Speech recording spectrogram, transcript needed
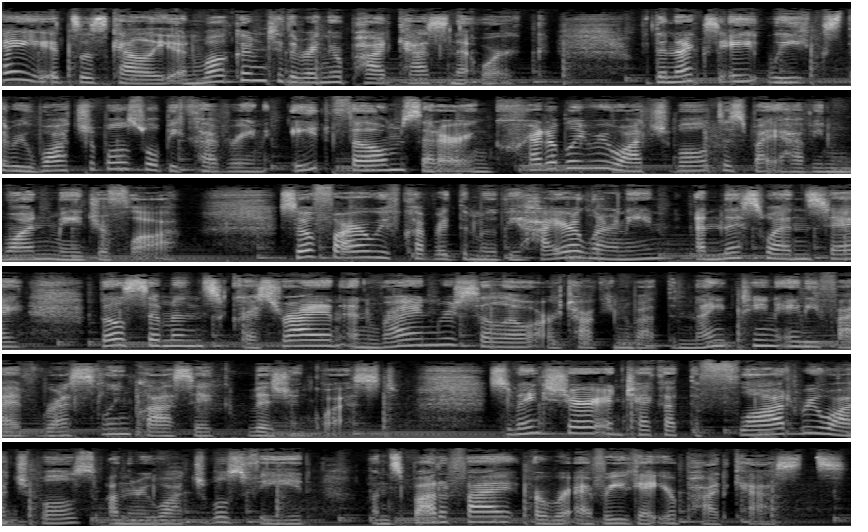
Hey, it's Liz Kelly, and welcome to the Ringer Podcast Network. For the next eight weeks, the Rewatchables will be covering eight films that are incredibly rewatchable despite having one major flaw. So far, we've covered the movie Higher Learning, and this Wednesday, Bill Simmons, Chris Ryan, and Ryan Russillo are talking about the 1985 wrestling classic Vision Quest. So make sure and check out the flawed Rewatchables on the Rewatchables feed on Spotify or wherever you get your podcasts.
